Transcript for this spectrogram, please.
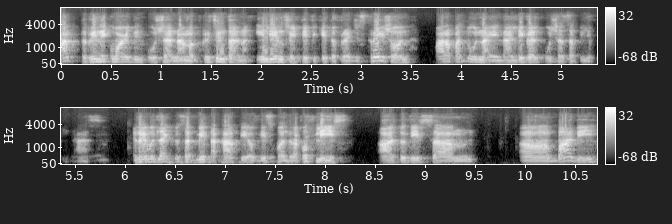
at required din po siya na magpresenta ng Indian Certificate of Registration para patunay na legal po siya sa Pilipinas. And I would like to submit a copy of this contract of lease uh, to this um, uh, body.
